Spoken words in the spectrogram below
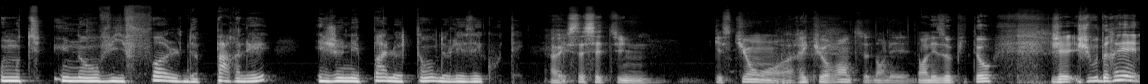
ont une envie folle de parler et je n'ai pas le temps de les écouter. Ah oui, ça c'est une question récurrente dans les, dans les hôpitaux. Je voudrais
